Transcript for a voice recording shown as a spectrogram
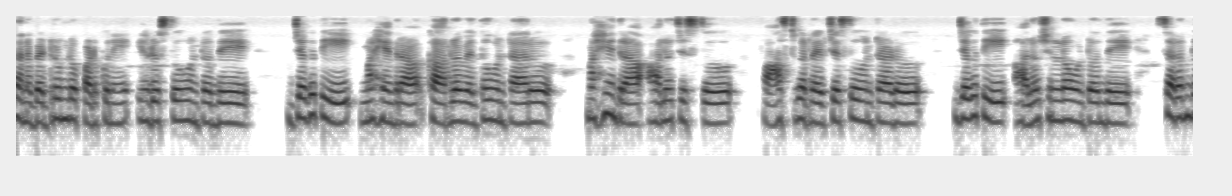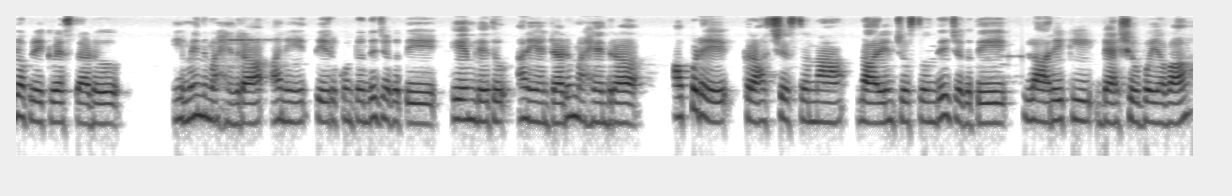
తన బెడ్రూమ్లో పడుకుని ఏడుస్తూ ఉంటుంది. జగతి మహేంద్ర కారులో వెళ్తూ ఉంటారు. మహేంద్ర ఆలోచిస్తూ ఫాస్ట్గా డ్రైవ్ చేస్తూ ఉంటాడు. జగతి ఆలోచనలో ఉంటుంది. సడన్గా బ్రేక్ వేస్తాడు. ఏమైంది మహేంద్ర? అని తేరుకుంటుంది జగతి. ఏం లేదు అని అంటాడు మహేంద్ర. అప్పుడే క్రాస్ చేస్తున్న లారీని చూస్తుంది. జగతి లారీకి డాష్ ఇవ్వబోయావా?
